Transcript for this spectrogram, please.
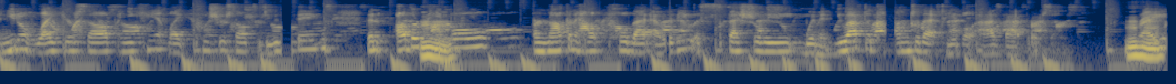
and you don't like yourself and you can't like push yourself to do things then other mm. people are not going to help pull that out of you especially women you have to come to that table as that person mm-hmm. right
